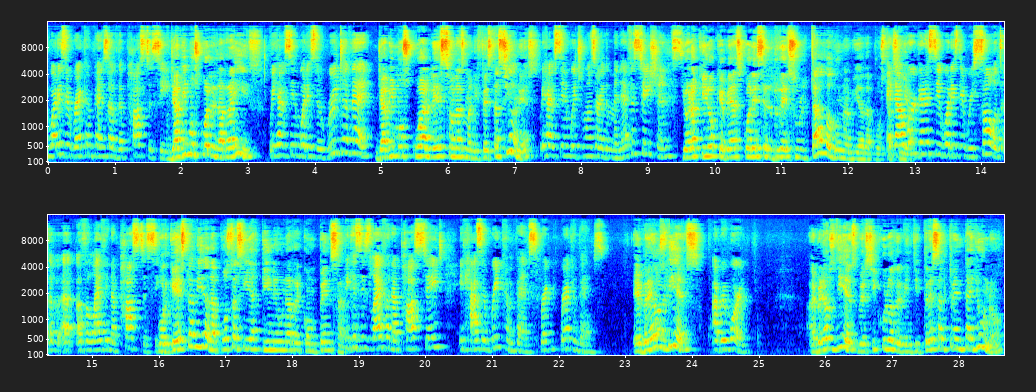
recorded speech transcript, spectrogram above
what is the recompense of the apostasy? Ya vimos cuál es la raíz, We have seen what is the root of it. ya vimos cuáles son las manifestaciones We have seen which ones are the manifestations. y ahora quiero que veas cuál es el resultado de una vida de And now we're apostasía. going to see what is the result of a, of a life in apostasy. Porque esta vida de apostasía tiene una recompensa. Because this life apostate, it has a recompense, rec- recompense, Hebreos 10, a reward. Hebreos 10, versículo de 23 al 31,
